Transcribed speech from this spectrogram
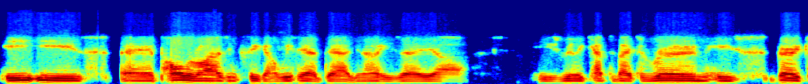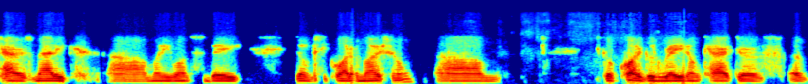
he is a polarizing figure without doubt. You know, he's a uh, he's really captivates a room. He's very charismatic um, when he wants to be. He's obviously quite emotional. Um, he's got quite a good read on character of of,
